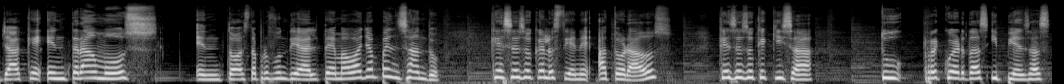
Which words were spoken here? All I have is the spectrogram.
ya que entramos en toda esta profundidad del tema, vayan pensando, ¿qué es eso que los tiene atorados? ¿Qué es eso que quizá tú recuerdas y piensas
